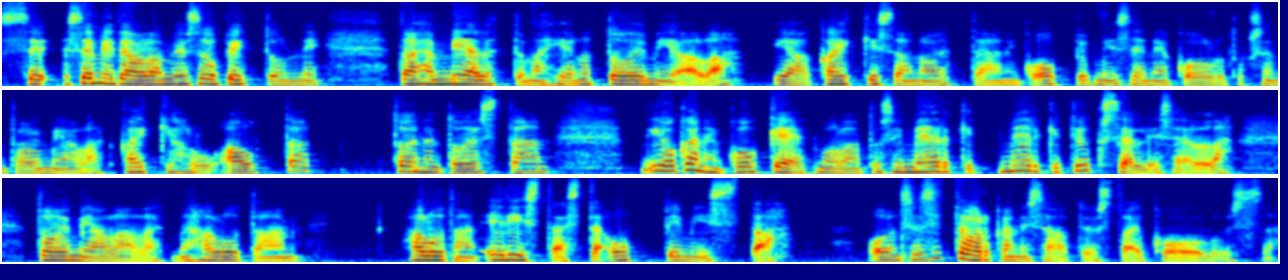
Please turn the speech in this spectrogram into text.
se, se, mitä ollaan myös opittu, niin tämä on ihan mielettömän hieno toimiala. Ja kaikki sanoo, että tämä niin oppimisen ja koulutuksen toimiala, että kaikki haluaa auttaa toinen toistaan. Jokainen kokee, että me ollaan tosi merkityksellisellä toimialalla, että me halutaan, halutaan edistää sitä oppimista, on se sitten organisaatiossa tai kouluissa.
